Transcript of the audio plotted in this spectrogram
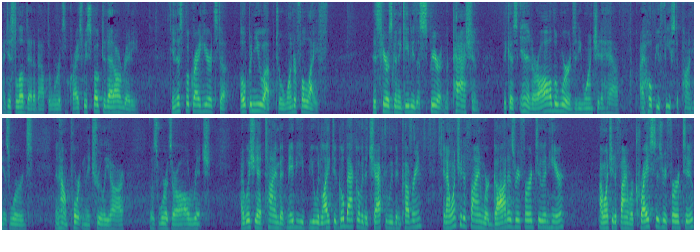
I just love that about the words of Christ. We spoke to that already. In this book right here, it's to open you up to a wonderful life. This here is going to give you the spirit and the passion because in it are all the words that he wants you to have. I hope you feast upon his words and how important they truly are. Those words are all rich. I wish you had time, but maybe you would like to go back over the chapter we've been covering, and I want you to find where God is referred to in here. I want you to find where Christ is referred to,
